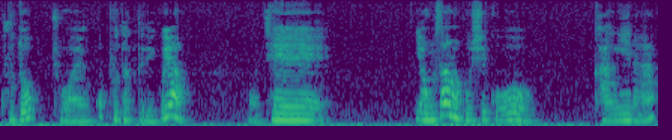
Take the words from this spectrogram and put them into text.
구독, 좋아요 꼭 부탁드리고요. 어, 제 영상을 보시고 강의나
